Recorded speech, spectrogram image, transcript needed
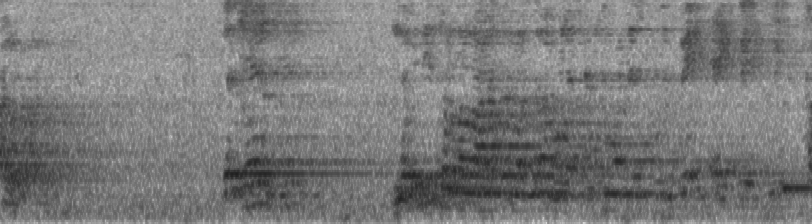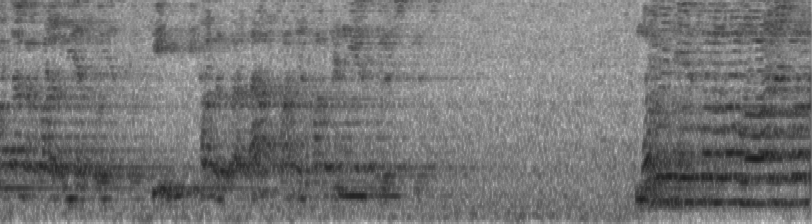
আরও ভালো দেখেন নবী সাল্লাল্লাহু আলাইহি ওয়াসাল্লাম বলেছেন তোমাদের পূর্বে এক ব্যক্তি সাদা ব্যাপার নিয়ত করেছিল কি সাদা সাদা সাদা সাদা নিয়ত করেছিল নবীজি সাল্লাল্লাহু আলাইহি ওয়াসাল্লাম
